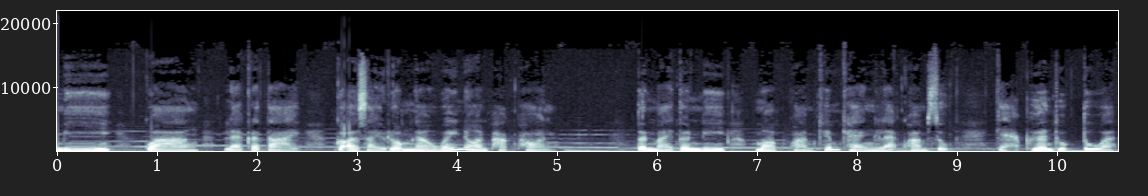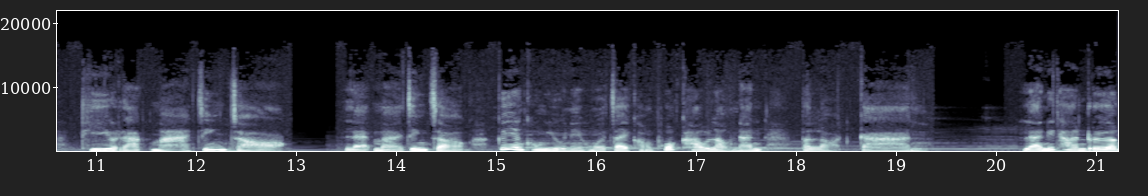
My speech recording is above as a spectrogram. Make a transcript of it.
หมี กวาง และกระต่ายก็อาศัยร่มเงาไว้นอนพักผ่อน ต้นไม้ต้นนี้มอบความเข้มแข็งและความสุข แก่เพื่อนทุกตัว ที่รักหมาจิ้งจอก และหมาจิ้งจอกก็ยังคงอยู่ในหัวใจของพวกเขาเหล่านั้นตลอดกาลและนิทานเรื่อง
